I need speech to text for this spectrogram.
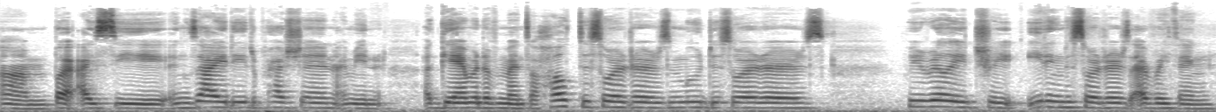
Um, but I see anxiety, depression. I mean, a gamut of mental health disorders, mood disorders. We really treat eating disorders, everything,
